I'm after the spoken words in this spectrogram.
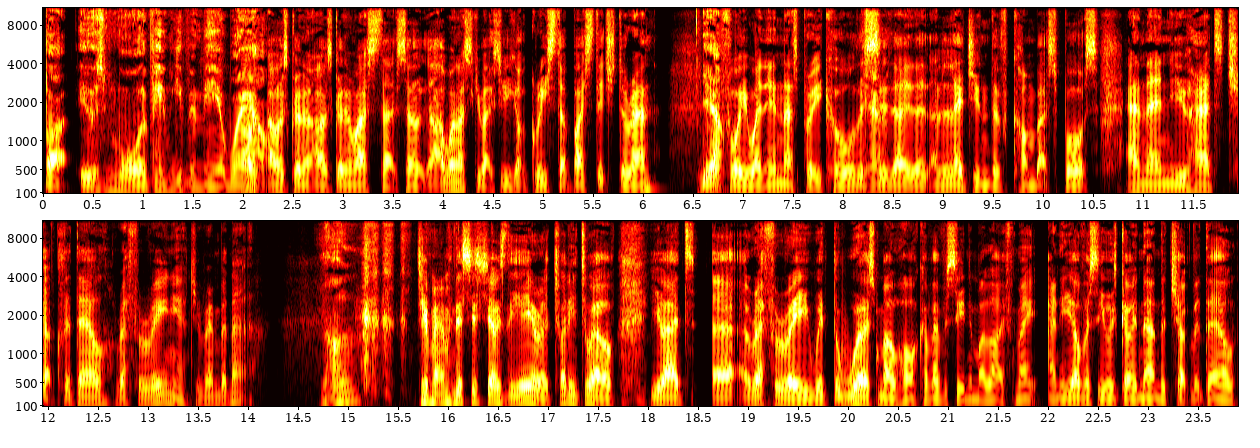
but it was more of him giving me a way I, out. I was gonna, I was gonna ask that. So I want to ask you back. So you got greased up by Stitch Duran. Yeah. Before you went in, that's pretty cool. This Yeah. is a, a legend of combat sports. And then you had Chuck Liddell refereeing you. Do you remember that? No, Do you remember? This just shows the era. 2012. You had uh, a referee with the worst mohawk I've ever seen in my life, mate. And he obviously was going down the Chuck Liddell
